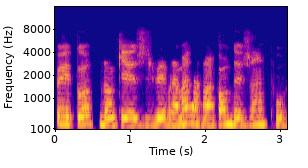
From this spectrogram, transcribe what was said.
Peu importe. Donc, je vais vraiment à la rencontre de gens pour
